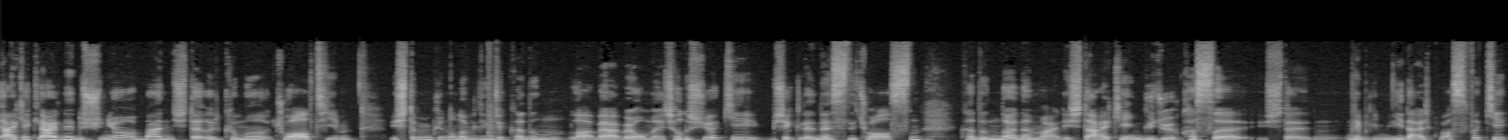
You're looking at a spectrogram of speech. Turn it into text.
erkekler ne düşünüyor? Ben işte ırkımı çoğaltayım. İşte mümkün olabildiğince kadınla beraber olmaya çalışıyor ki bir şekilde nesli çoğalsın. Kadının da önem verdi. İşte erkeğin gücü, kası, işte ne bileyim liderlik vasfı ki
